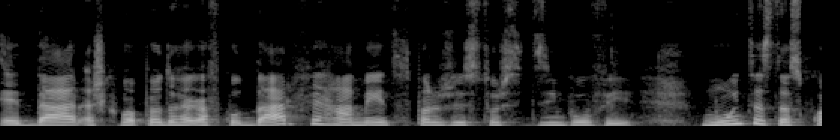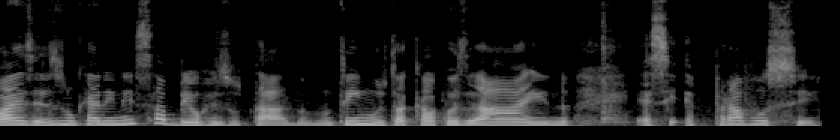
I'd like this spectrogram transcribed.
é dar, acho que o papel do RH ficou dar ferramentas para o gestor se desenvolver. Muitas das quais eles não querem nem saber o resultado. Não tem muito aquela coisa, ah, é, assim, é para você,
